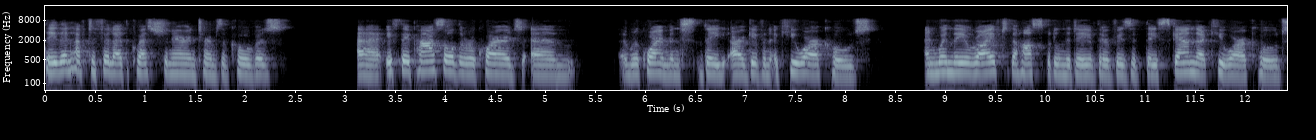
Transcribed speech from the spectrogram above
They then have to fill out the questionnaire in terms of COVID. Uh, if they pass all the required um, requirements, they are given a QR code. And when they arrive to the hospital on the day of their visit, they scan that QR code.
